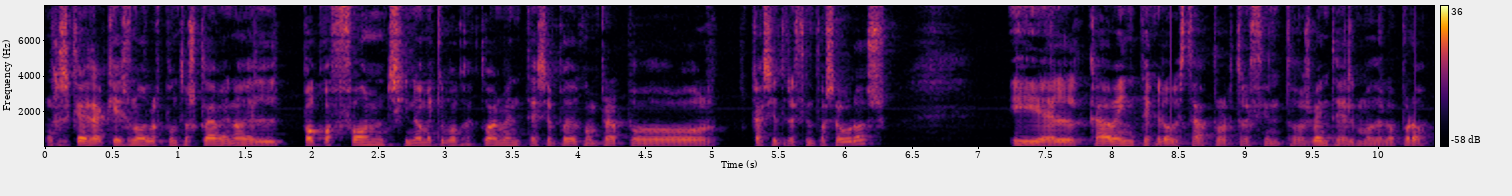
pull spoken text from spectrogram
es que aquí es uno de los puntos clave, ¿no? El Pocophone, si no me equivoco, actualmente se puede comprar por casi 300 euros y el K20 creo que está por 320, el modelo Pro.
